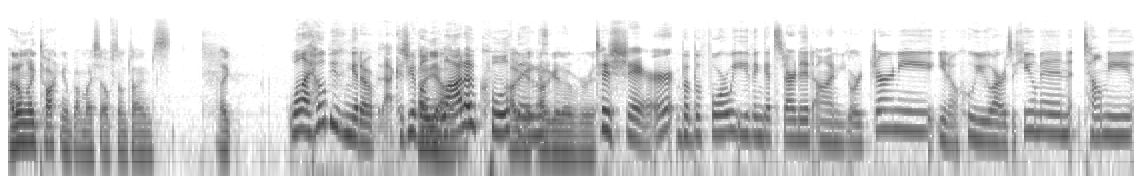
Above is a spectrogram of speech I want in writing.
I don't like talking about myself sometimes. Like, Well, I hope you can get over that because you have Oh, a yeah, lot of cool I'll things get, get to share. But before we even get started on your journey, you know, who you are as a human, tell me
